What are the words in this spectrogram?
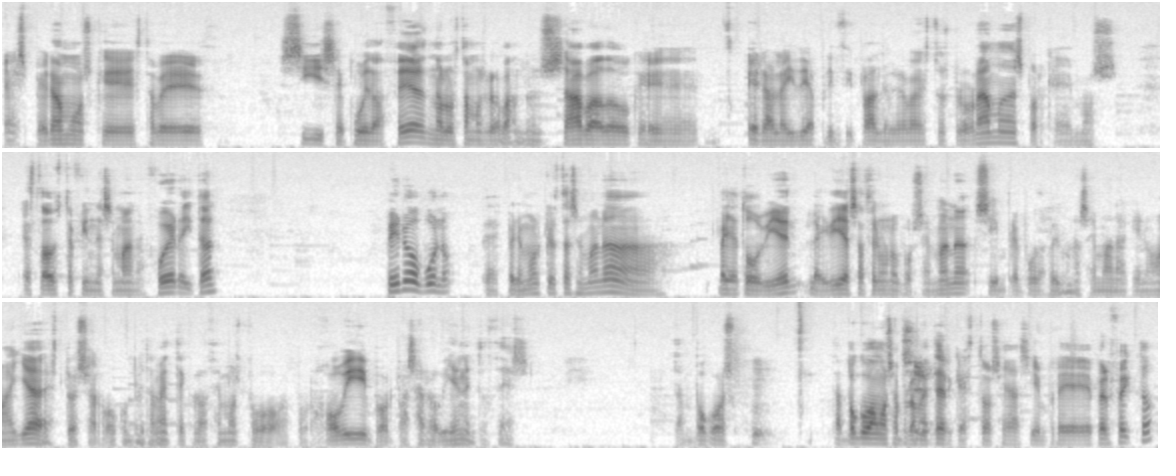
Esperamos que esta vez sí se pueda hacer. No lo estamos grabando en sábado, que era la idea principal de grabar estos programas, porque hemos estado este fin de semana fuera y tal. Pero bueno, esperemos que esta semana vaya todo bien. La idea es hacer uno por semana. Siempre puede haber una semana que no haya. Esto es algo completamente que lo hacemos por, por hobby, por pasarlo bien. Entonces, tampoco, es- tampoco vamos a Sí. prometer que esto sea siempre perfecto.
